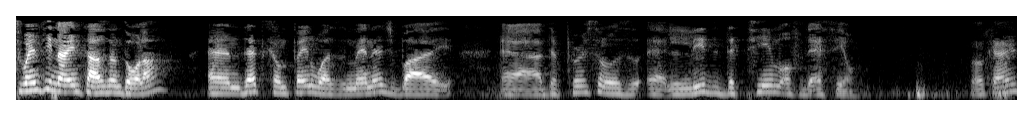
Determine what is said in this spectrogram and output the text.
$29,000, and that campaign was managed by uh, the person who uh, lead the team of the SEO. Okay,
